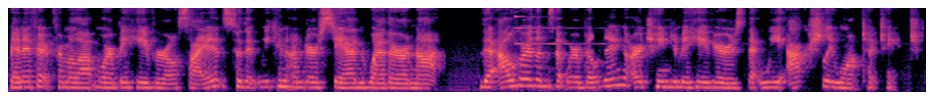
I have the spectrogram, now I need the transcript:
benefit from a lot more behavioral science so that we can understand whether or not the algorithms that we're building are changing behaviors that we actually want to change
